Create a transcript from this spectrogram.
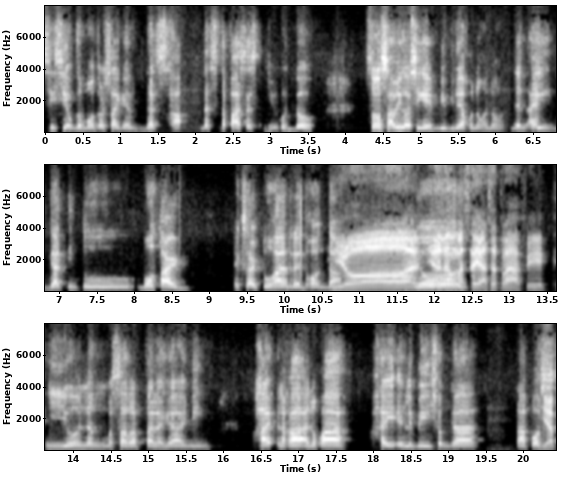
cc of the motorcycle that's how, that's the fastest you could go so sabi ko sige bibili ako nung ano then I got into motard XR200 Honda Yun. Yun. Yun ang masaya sa traffic. yun ang masarap talaga. I mean, high, naka ano ka, high elevation ka. Tapos Yep.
